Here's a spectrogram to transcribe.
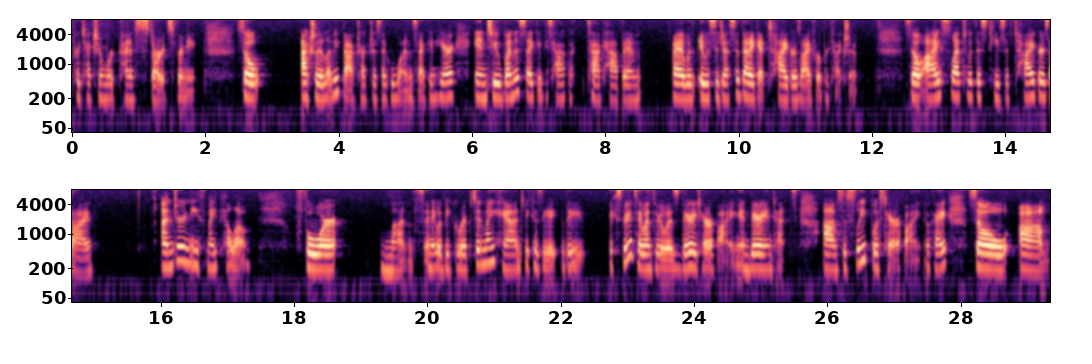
protection work kind of starts for me. So actually let me backtrack just like one second here into when the psychic attack, attack happened, I was it was suggested that I get tiger's eye for protection. So I slept with this piece of tiger's eye underneath my pillow for months and it would be gripped in my hand because the, the experience I went through was very terrifying and very intense. Um, so sleep was terrifying. Okay, so um,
